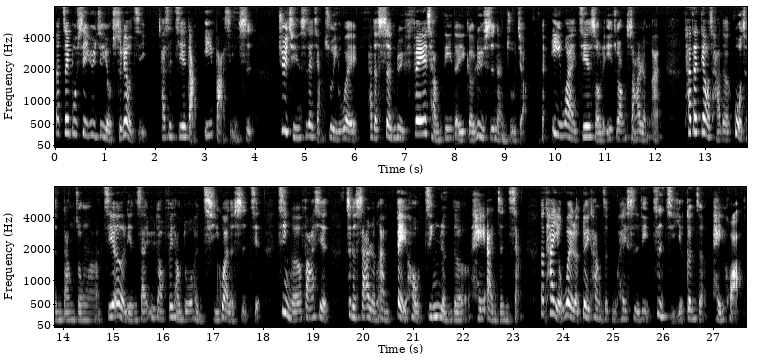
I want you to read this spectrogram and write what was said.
那这部戏预计有十六集，它是接档依法行事，剧情是在讲述一位他的胜率非常低的一个律师男主角，那意外接手了一桩杀人案，他在调查的过程当中啊，接二连三遇到非常多很奇怪的事件，进而发现。这个杀人案背后惊人的黑暗真相，那他也为了对抗这股黑势力，自己也跟着黑化了，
